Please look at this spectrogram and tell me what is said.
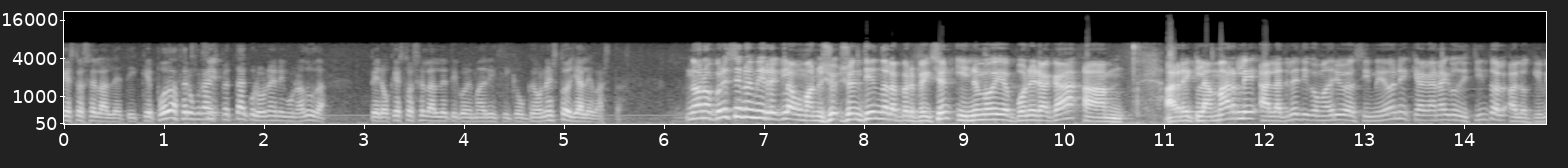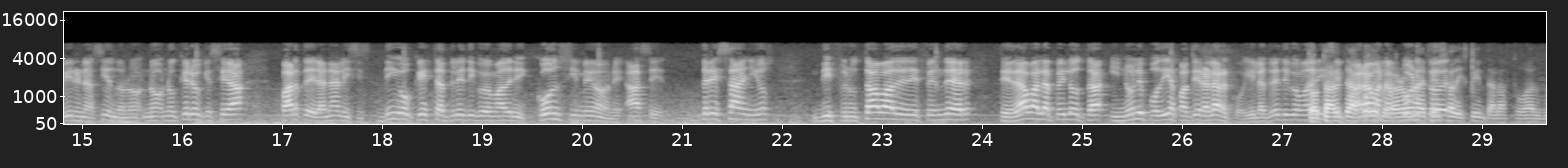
que esto es el Atlético, que puede hacer un gran Sí. espectáculo, no hay ninguna duda, pero que esto es el Atlético de Madrid y que con esto ya le basta. No, no, pero ese no es mi reclamo, Manu. Yo, entiendo a la perfección y no me voy a poner acá a, reclamarle al Atlético de Madrid o a Simeone que hagan algo distinto a, a lo que vienen haciendo. No, no, no creo que sea parte del análisis. Digo que este Atlético de Madrid con Simeone hace tres años disfrutaba de defender, te daba la pelota y no le podías patear al arco. Y el Atlético de Madrid Totalmente se paraba acuerdo, en pero la era una puerta. defensa de- distinta a la actual.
